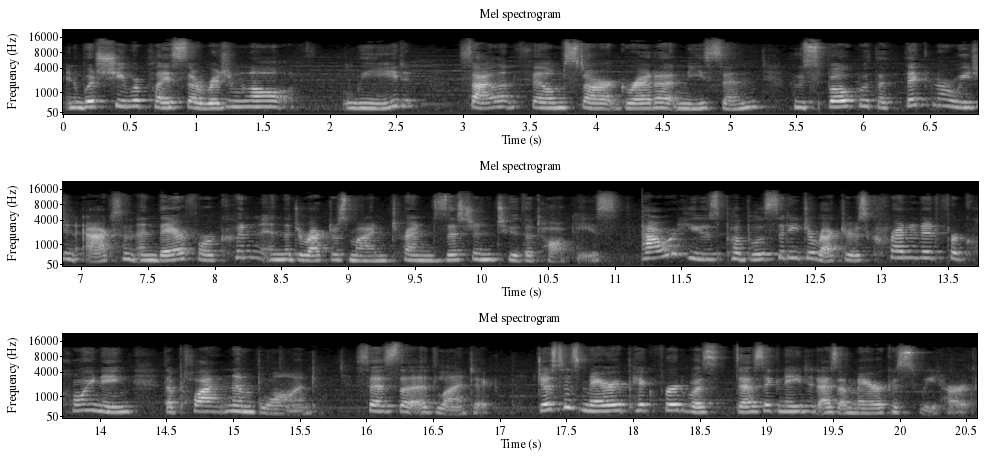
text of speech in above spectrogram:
in which she replaced the original lead silent film star Greta Nissen, who spoke with a thick Norwegian accent and therefore couldn't, in the director's mind, transition to the talkies. Howard Hughes, publicity director, is credited for coining the platinum blonde, says The Atlantic, just as Mary Pickford was designated as America's sweetheart.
